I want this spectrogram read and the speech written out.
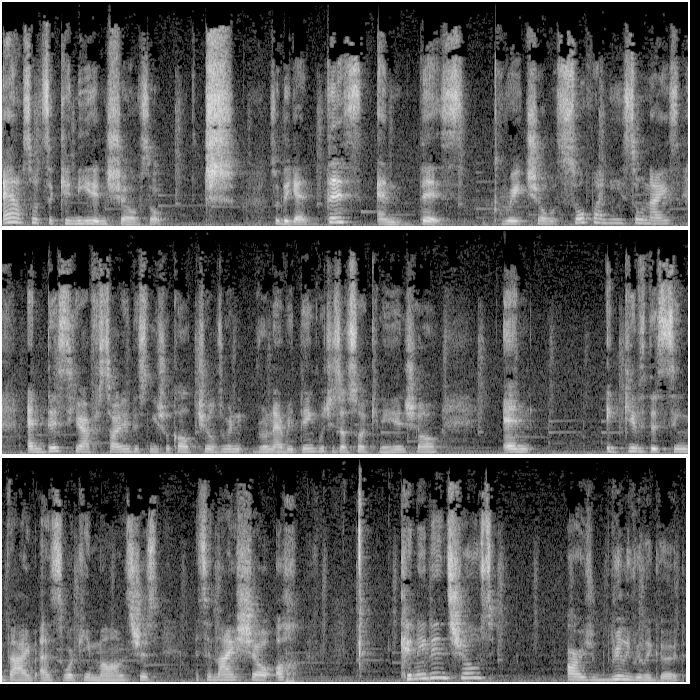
And also it's a Canadian show, so so they get this and this. great show, so funny, so nice. And this year I've started this new show called Children Ruin Everything, which is also a Canadian show, and it gives the same vibe as Workin' Moms. It's just it's a nice show. Oh, Canadian shows are really really good.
